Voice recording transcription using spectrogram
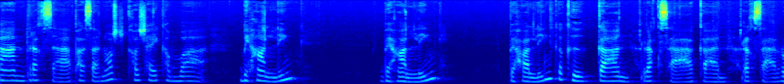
การรักษาภาษาโนชเขาใช้คำว่า behandling behandling behandling ก็คือการรักษาการรักษาโร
